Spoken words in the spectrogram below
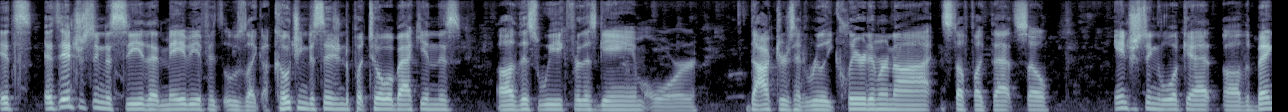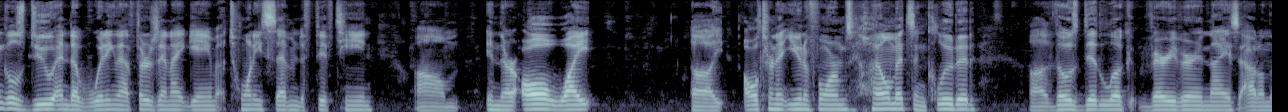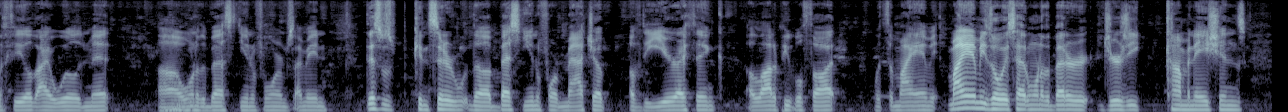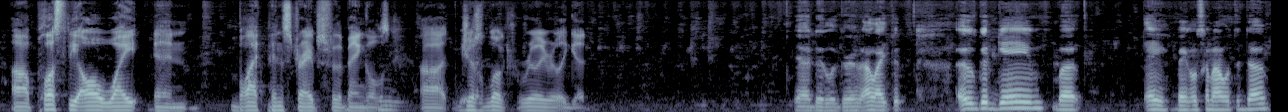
it's it's interesting to see that maybe if it was like a coaching decision to put Tua back in this uh, this week for this game, or doctors had really cleared him or not, stuff like that. So interesting to look at. Uh, the Bengals do end up winning that Thursday night game, twenty-seven to fifteen, um, in their all white uh, alternate uniforms, helmets included. Uh, those did look very, very nice out on the field. I will admit, uh, one of the best uniforms. I mean, this was considered the best uniform matchup of the year. I think a lot of people thought with the Miami. Miami's always had one of the better jersey combinations. Uh, plus the all white and black pinstripes for the Bengals. Uh, just looked really, really good. yeah, it did look good. I liked it. It was a good game, but hey, Bengals come out with the dub.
